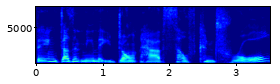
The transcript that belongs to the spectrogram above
thing doesn't mean that you don't have self control.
